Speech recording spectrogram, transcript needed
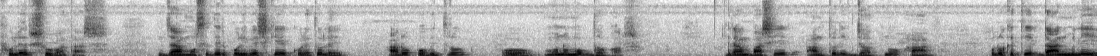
ফুলের সুবাতাস। যা মসজিদের পরিবেশকে করে তোলে আরও পবিত্র ও মনোমুগ্ধকর। গ্রামবাসীর আন্তরিক যত্ন আর প্রকৃতির দান মিলিয়ে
